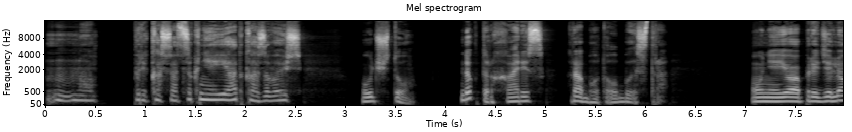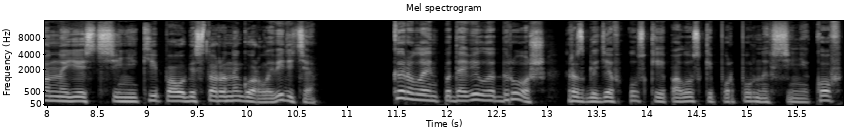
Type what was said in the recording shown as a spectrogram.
«Но прикасаться к ней я отказываюсь». Учту. Доктор Харрис работал быстро. У нее определенно есть синяки по обе стороны горла, видите? Кэролайн подавила дрожь, разглядев узкие полоски пурпурных синяков,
